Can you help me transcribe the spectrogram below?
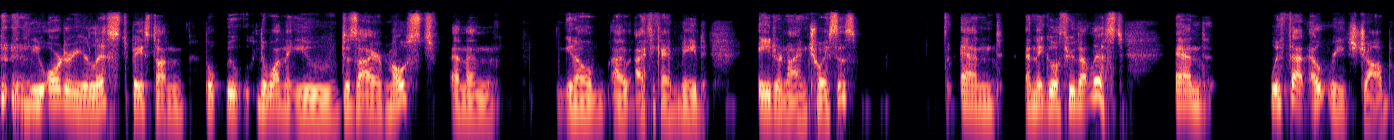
you order your list based on the the one that you desire most, and then you know I, I think I made eight or nine choices, and and they go through that list, and with that outreach job,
